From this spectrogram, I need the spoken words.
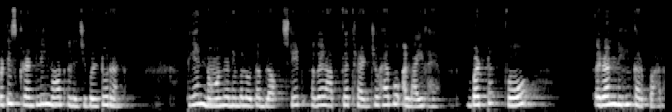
but is currently not eligible to run ठीक है नॉन रनेबल होता है ब्लॉक स्टेट अगर आपका थ्रेड जो है वो अलाइव है बट वो रन नहीं कर पा रहा,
